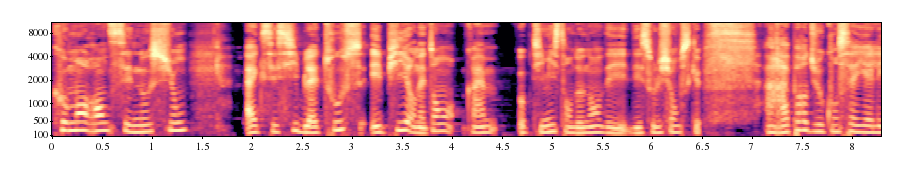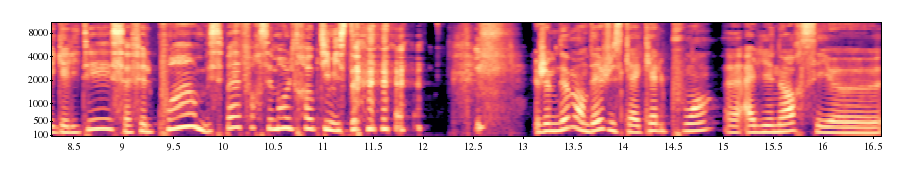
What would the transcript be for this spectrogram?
comment rendre ces notions accessibles à tous et puis en étant quand même optimiste en donnant des, des solutions? Parce que un rapport du Haut Conseil à l'égalité, ça fait le point, mais c'est pas forcément ultra optimiste. Je me demandais jusqu'à quel point euh, Aliénor, c'est euh,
